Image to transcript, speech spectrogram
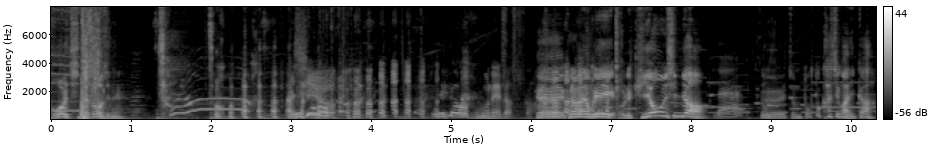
저걸 진짜 떨어지네. 아쉬우. 우리가 분해졌어. 그 그러면 우리 우리 귀여운 신병 네. 그 좀 똑똑하시고 하니까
